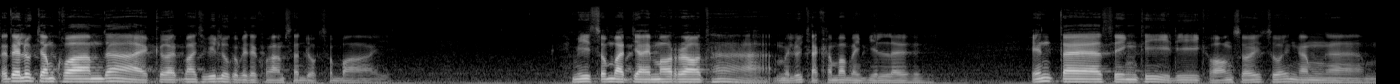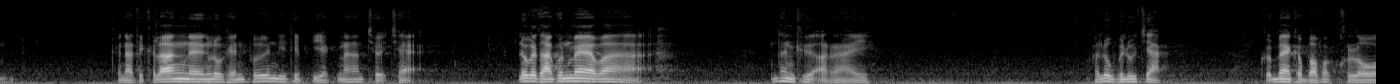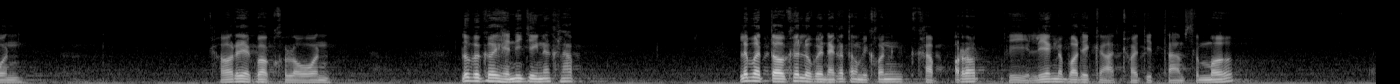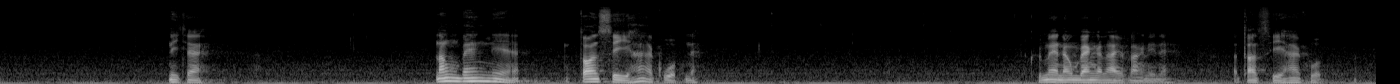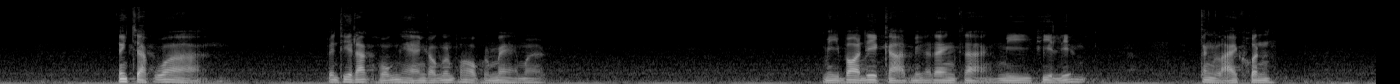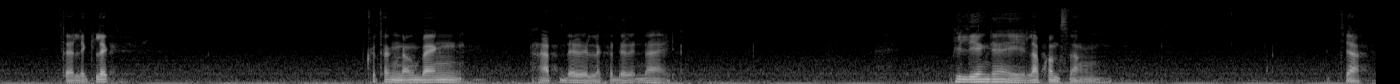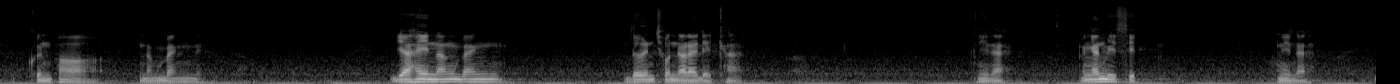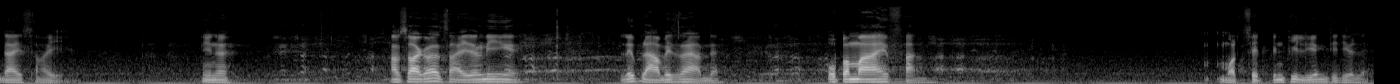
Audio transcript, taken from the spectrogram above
แต่แต่ลูกจำความได้เกิดมาชีวิตลูกก็เป็นแต่ความสะดวกสบาย มีสมบัติใหญ่มารอท่าไม่รู้จักคำว่าไม่มีเลย เห็นแต่สิ่งที่ดีของสวยๆงามๆขณะที่ครั้งหนึ่งลูกเห็นพื้นที่ทเปียกน้ำเฉอะแฉะ ลูกก็ถามคุณแม่ว่า นั่นคืออะไรเพราะลูกไม่รู้จัก คุณแม่ก็บอกว่าโคลน เขาเรียกว่าโคลนลูกไม่เคยเห็นจริง ๆ นะครับ แล้วเมื่อโตขึ้นลูกไปไหนก็ต้องมีคนขับรถพี่เลี้ยงและบริการคอยติดตามเสมอ นี่จ้ะน้องแบงค์เนี่ย ตอนสี่ห้าขวบนะคุณแม่น้องแบงค์ก็ไล่ฟังนี่นะตอนสี่ห้าขวบ เนื่องจากว่า เป็นที่รักหงแหนของคุณพ่อคุณแม่มาก มีบอดี้การ์ดมีแรงต่าง มีพี่เลี้ยง ตั้งหลายคน แต่เล็กๆก็ทั้งน้องแบงค์หัดเดินแล้วก็เดินได้ พี่เลี้ยงได้รับคำสั่ง จากคุณพ่อน้องแบงค์เนี่ยอย่าให้น้องแบงค์ เดินชนอะไรเด็ดขาด นี่นะไม่งั้นมีสิทธิ์ นี่นะ ได้สร้อย นี่นะ เอาสร้อยก็ใส่ตรงนี้ไงหรือเปล่าไม่ทราบนะอุปมาให้ฟัง หมดเสร็จเป็นพี่เลี้ยงทีเดียวแหละ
